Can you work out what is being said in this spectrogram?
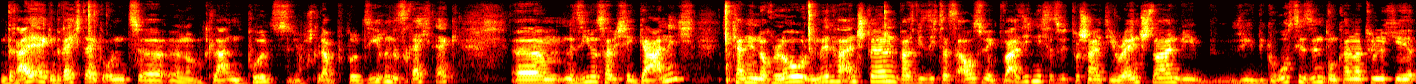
ein Dreieck, ein Rechteck und äh, einen kleinen Puls, ich glaube pulsierendes Rechteck. Ähm, eine Sinus habe ich hier gar nicht. Ich kann hier noch Low und Mid einstellen. Was, wie sich das auswirkt, weiß ich nicht. Das wird wahrscheinlich die Range sein, wie, wie, wie groß die sind und kann natürlich hier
